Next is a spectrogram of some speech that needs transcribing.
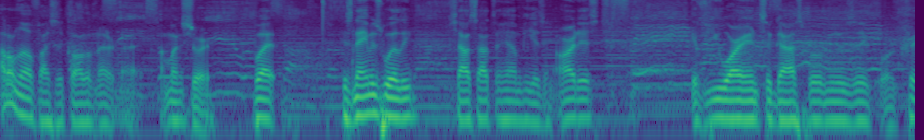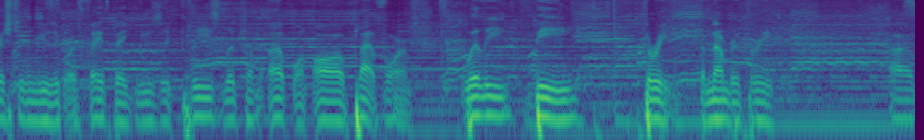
I don't know if I should call him that or not. I'm unsure. But his name is Willie. Shouts out to him. He is an artist. If you are into gospel music or Christian music or faith based music, please look him up on all platforms. Willie B3, the number three. Um,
